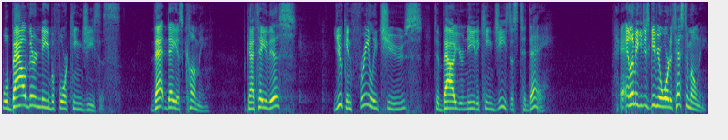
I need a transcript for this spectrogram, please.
will bow their knee before King Jesus. That day is coming. But can I tell you this? You can freely choose to bow your knee to King Jesus today. And let me just give you a word of testimony.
